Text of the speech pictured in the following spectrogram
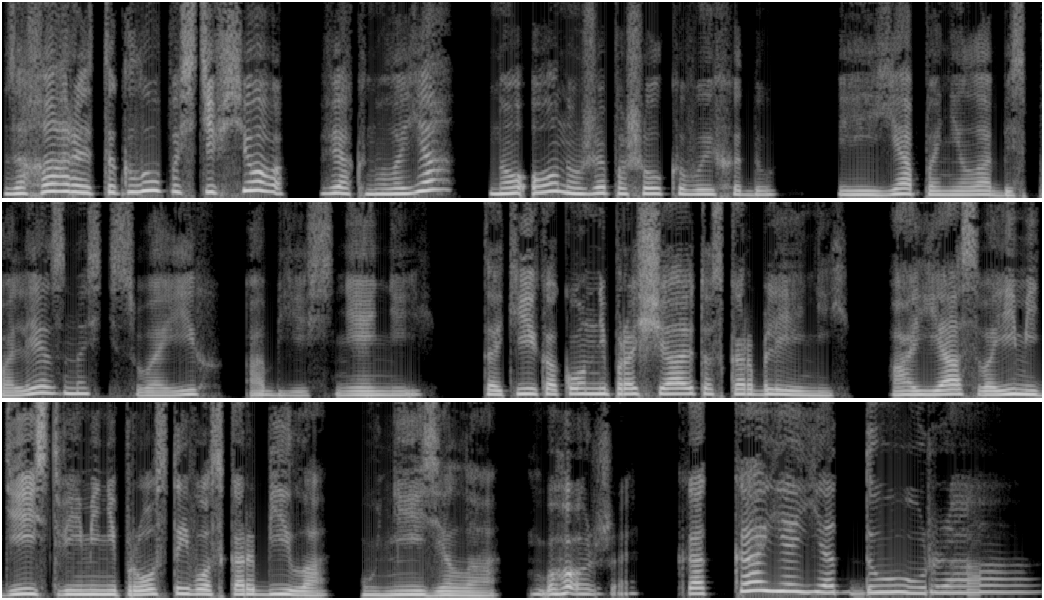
Захар, это глупости все, вякнула я, но он уже пошел к выходу, и я поняла бесполезность своих объяснений. Такие, как он, не прощают оскорблений. А я своими действиями не просто его оскорбила, унизила. Боже, какая я дура!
